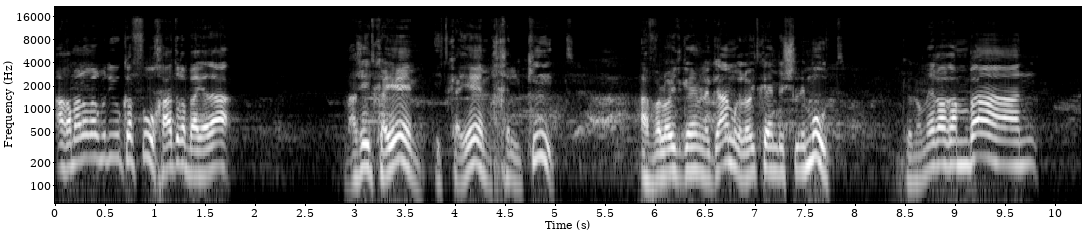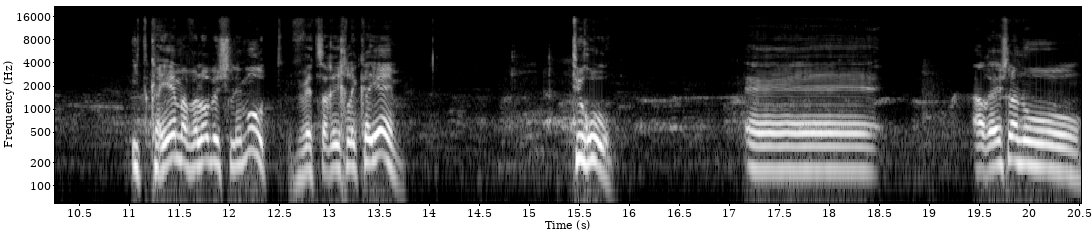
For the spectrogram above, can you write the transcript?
הרמב"ן אומר בדיוק הפוך, אדרבה, ידע מה שהתקיים, התקיים חלקית, אבל לא התקיים לגמרי, לא התקיים בשלמות. כן, אומר הרמב"ן, התקיים אבל לא בשלמות, וצריך לקיים. תראו, אה, הרי יש לנו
